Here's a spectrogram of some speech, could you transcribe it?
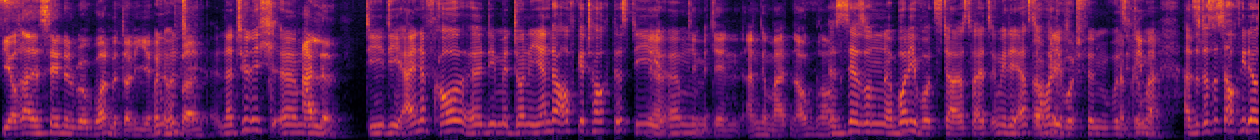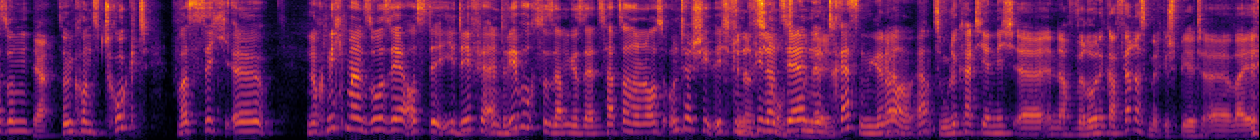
Wie auch alle Szenen in Rogue One mit Donnie Yen Und, gut und waren. natürlich. Ähm, Alle. Die, die eine Frau, äh, die mit Donnie Yen da aufgetaucht ist, die. ja, ähm, die mit den angemalten Augenbrauen. Das ist ja so ein äh, Bollywood-Star. Das war jetzt irgendwie der erste Okay. Hollywood-Film, wo Na, sie prima. drüber. Also, das ist auch wieder so ein, Ja. so ein Konstrukt, was sich äh, noch nicht mal so sehr aus der Idee für ein Drehbuch zusammengesetzt hat, sondern aus unterschiedlichen finanziellen. Interessen. Genau. Ja. Zum Glück hat hier nicht äh, noch Veronika Ferres mitgespielt, äh, weil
